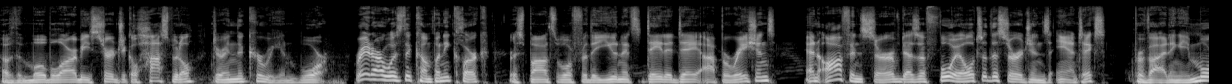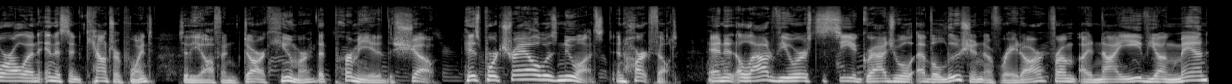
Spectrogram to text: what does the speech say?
of the Mobile Army Surgical Hospital during the Korean War. Radar was the company clerk responsible for the unit's day to day operations and often served as a foil to the surgeon's antics, providing a moral and innocent counterpoint to the often dark humor that permeated the show. His portrayal was nuanced and heartfelt, and it allowed viewers to see a gradual evolution of Radar from a naive young man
